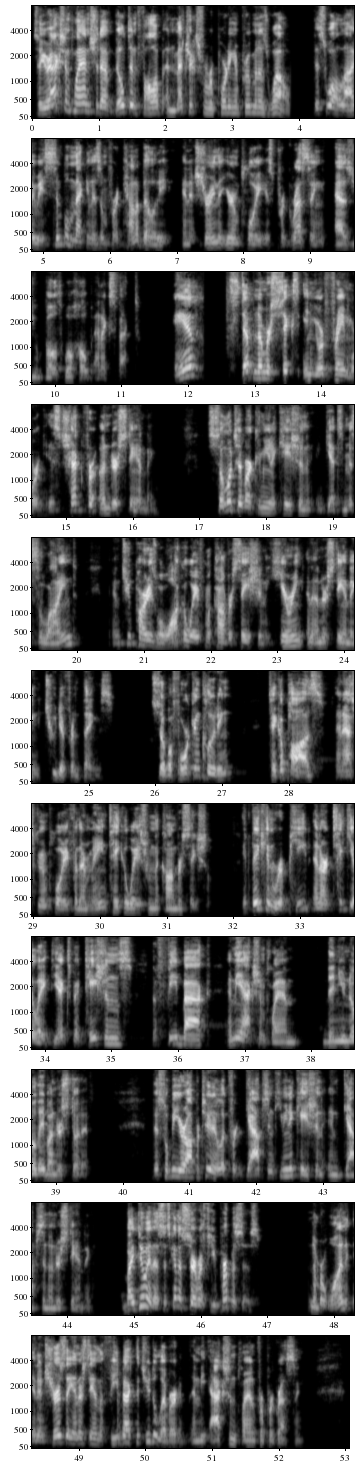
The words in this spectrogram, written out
So your action plan should have built-in follow-up and metrics for reporting improvement as well. This will allow you a simple mechanism for accountability and ensuring that your employee is progressing as you both will hope and expect. And step number six in your framework is check for understanding. So much of our communication gets misaligned, and two parties will walk away from a conversation hearing and understanding two different things. So before concluding, take a pause and ask your employee for their main takeaways from the conversation. If they can repeat and articulate the expectations, the feedback, and the action plan, then you know they've understood it. This will be your opportunity to look for gaps in communication and gaps in understanding. By doing this, it's going to serve a few purposes. Number one, it ensures they understand the feedback that you delivered and the action plan for progressing.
